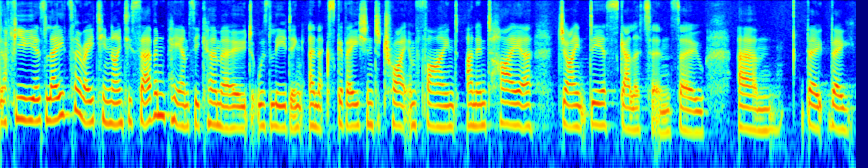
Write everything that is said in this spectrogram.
a few years later, 1897, PMC Kermode was leading an excavation to try and find an entire giant deer skeleton. So um, they, they,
